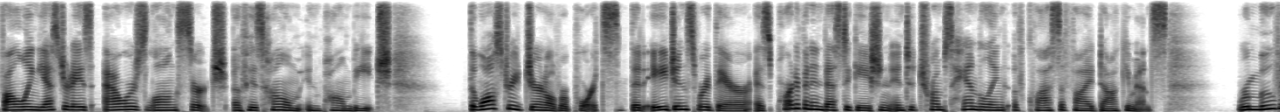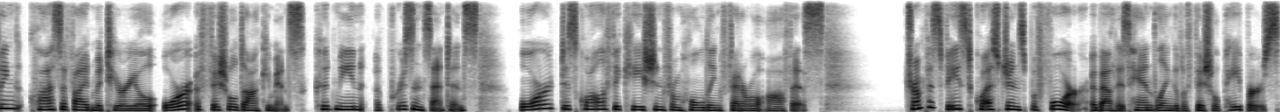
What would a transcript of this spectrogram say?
following yesterday's hours long search of his home in Palm Beach. The Wall Street Journal reports that agents were there as part of an investigation into Trump's handling of classified documents. Removing classified material or official documents could mean a prison sentence or disqualification from holding federal office. Trump has faced questions before about his handling of official papers.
